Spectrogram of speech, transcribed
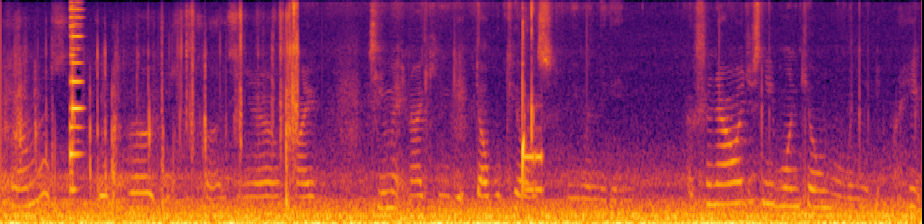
So I'm gonna vote because, you know, my teammate and I can get double kills, we win the game. Actually, now I just need one kill and we'll win the game. I hate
